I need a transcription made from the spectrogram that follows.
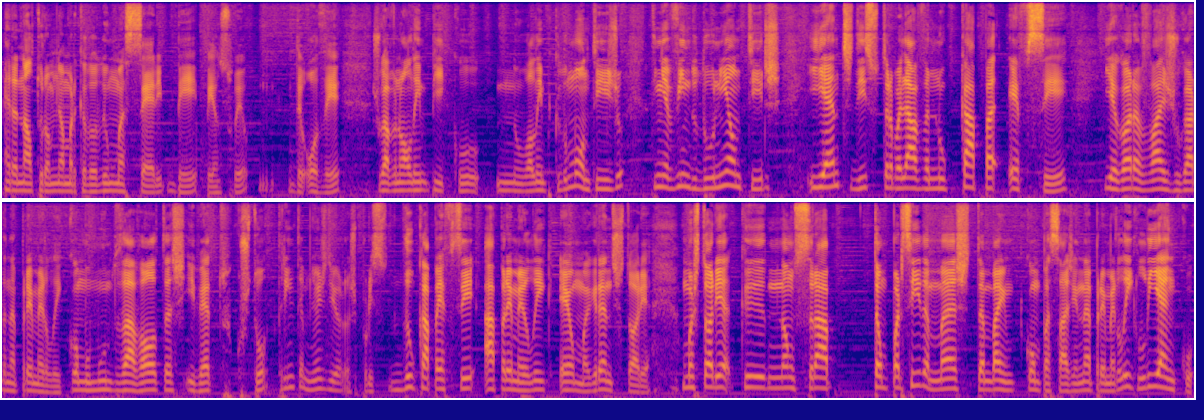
Era na altura o melhor marcador de uma série B, penso eu, de, ou D. Jogava no Olímpico, no Olímpico do Montijo. Tinha vindo do União Tires e antes disso trabalhava no KFC e agora vai jogar na Premier League. Como o mundo dá voltas e Beto custou 30 milhões de euros. Por isso, do KFC à Premier League é uma grande história. Uma história que não será tão parecida, mas também com passagem na Premier League. Lianco,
